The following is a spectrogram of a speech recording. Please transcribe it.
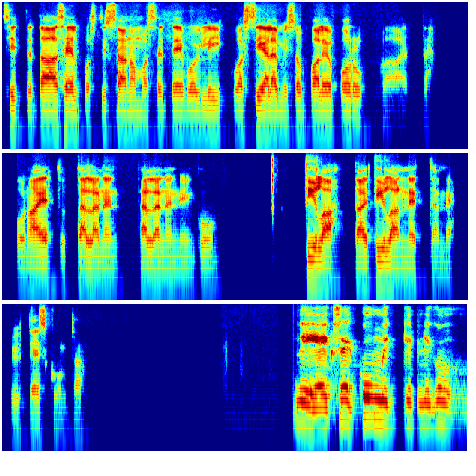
sitten taas helposti sanomassa, että ei voi liikkua siellä, missä on paljon porukkaa. Että on ajettu tällainen, tällainen niin kuin tila tai tilanne tänne yhteiskuntaan. Niin, eikö se kumminkin niin kuin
